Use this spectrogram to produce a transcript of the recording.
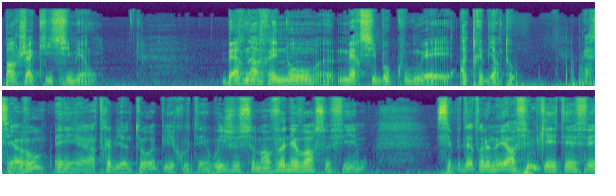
par Jackie Siméon. Bernard Reynaud, euh, merci beaucoup et à très bientôt. Merci à vous et à très bientôt. Et puis écoutez, oui justement, venez voir ce film c'est peut-être le meilleur film qui a été fait.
